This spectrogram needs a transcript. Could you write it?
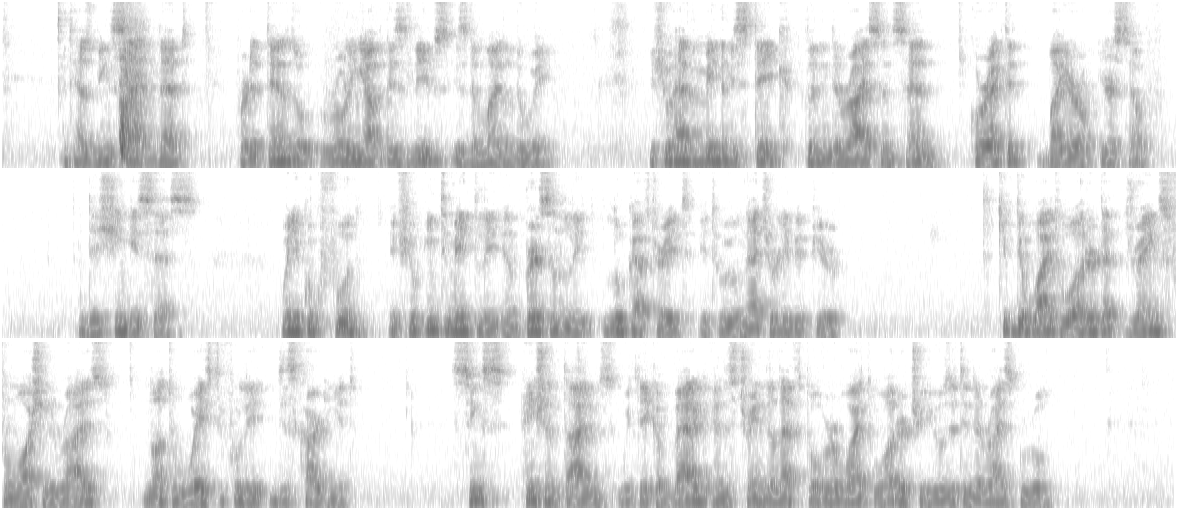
It has been said that for the tenzo, rolling up the sleeves is the mind of the way. If you have made a mistake cleaning the rice and sand, correct it by your, yourself. The Shingi says, when you cook food, if you intimately and personally look after it, it will naturally be pure. Keep the white water that drains from washing the rice, not wastefully discarding it. Since ancient times, we take a bag and strain the leftover white water to use it in the rice gruel.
